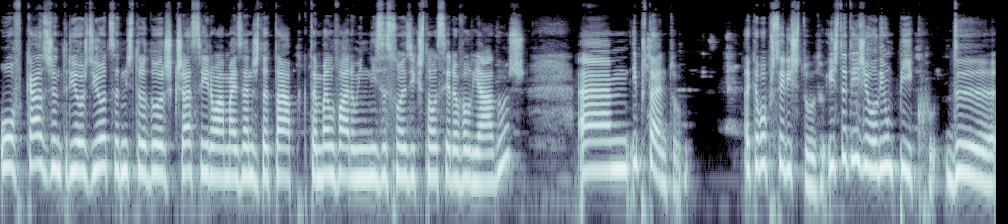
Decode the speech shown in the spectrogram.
houve casos anteriores de outros administradores que já saíram há mais anos da TAP, que também levaram indenizações e que estão a ser avaliados. Um, e, portanto, acabou por ser isto tudo. Isto atingiu ali um pico de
